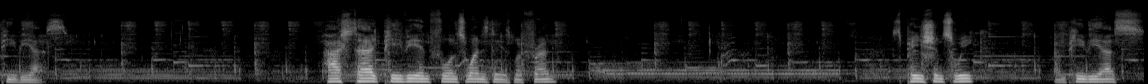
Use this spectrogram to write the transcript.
PVS. Hashtag PV Influence Wednesdays, my friend. It's Patience Week on PVS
